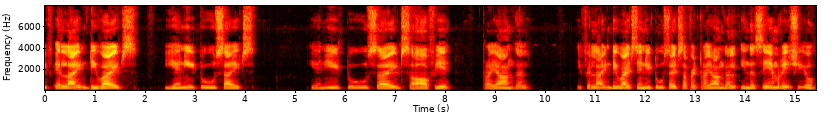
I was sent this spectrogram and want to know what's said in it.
if a line divides any two sides any two sides of a triangle. If a line divides any two sides of a triangle in the same ratio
